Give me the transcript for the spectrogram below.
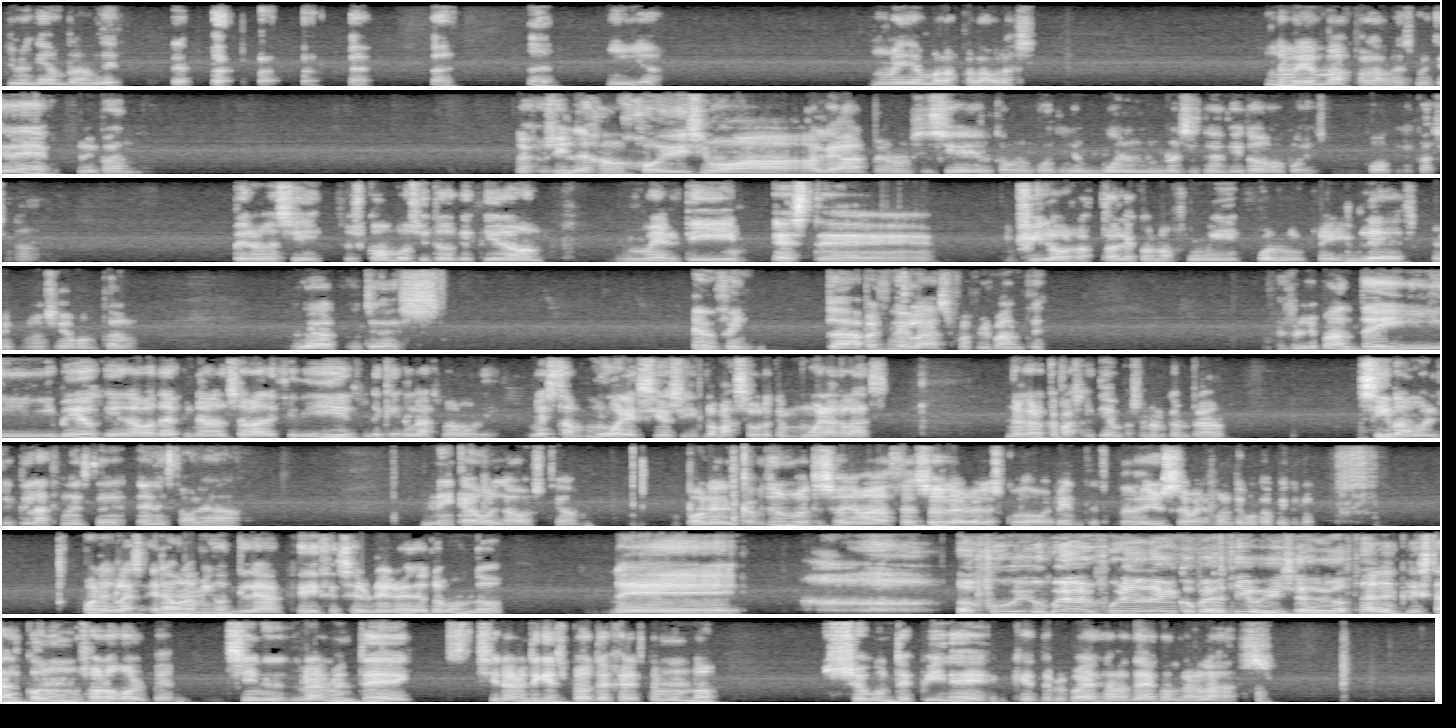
Yo me quedé en plan de... eh, eh, eh, y ya. No me dieron malas palabras. No me dieron malas palabras. Me quedé flipando. Eso sí, le dejan jodidísimo a, a Lear, pero no sé si el cabrón como tenía buena resistencia y todo, pues como que casi nada. Pero así, sus combos y todo que hicieron, Melty, este, Filo, Raptalia con los Fumi, fueron increíbles, pero no sé contar. Lear, entonces, en fin, cada aparición de Glass fue flipante. Fue flipante y veo que la batalla final se va a decidir de que Glass va a morir. Esta muere sí o sí, lo más seguro que muera Glass. No creo que pase el tiempo, sino que en plan... Sí va a morir Glass en, este, en esta oleada. Me cago en la hostia. Pone el capítulo número 3 se va a llamar Ascenso del héroe del escudo, obviamente. De ellos se va a llamar el último capítulo. Pone Glass era un amigo de Lear que dice ser un héroe de otro mundo. Eh... A fuego, fuera de mi cooperativo y se desgoza en el cristal con un solo golpe. Si realmente, si realmente quieres proteger este mundo, según te pide que te prepares la batalla contra Glass.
